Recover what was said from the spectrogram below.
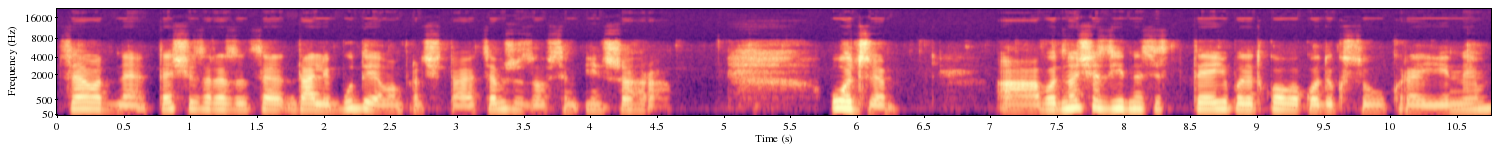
це одне. Те, що зараз за це далі буде, я вам прочитаю, це вже зовсім інша гра. Отже, водночас, згідно зі статтею Податкового кодексу України,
